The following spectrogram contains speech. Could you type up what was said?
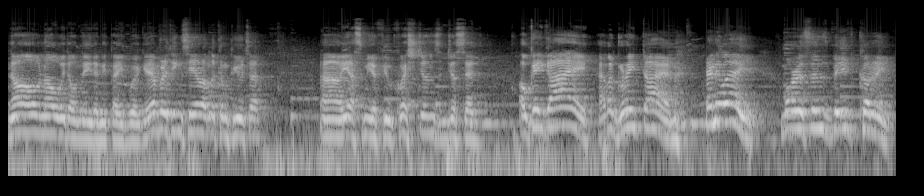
No, no, we don't need any paperwork. Everything's here on the computer. Uh, he asked me a few questions and just said, Okay, guy, have a great time. Anyway, Morrison's beef curry.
